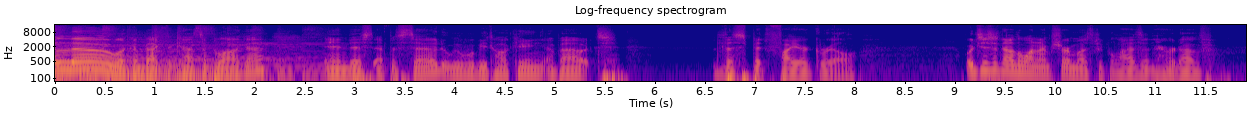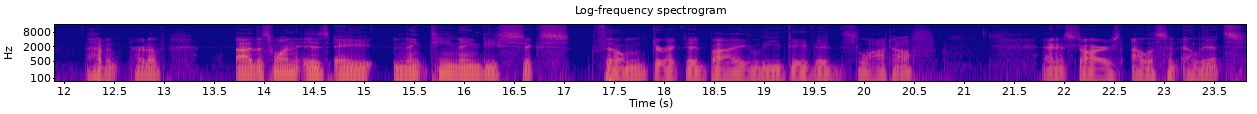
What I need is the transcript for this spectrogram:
Hello, welcome back to Casablanca. In this episode, we will be talking about the Spitfire Grill, which is another one I'm sure most people hasn't heard of. Haven't heard of. Uh, this one is a 1996 film directed by Lee David Zlotoff, and it stars Alison Elliott,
